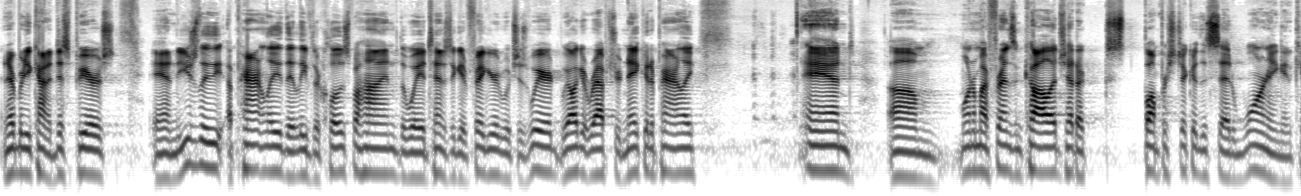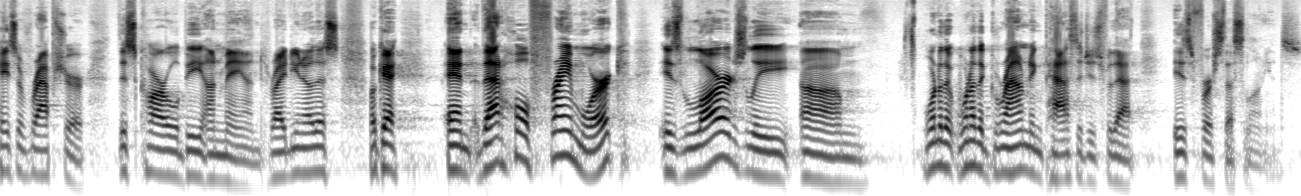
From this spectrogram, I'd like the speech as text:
and everybody kind of disappears. And usually, apparently, they leave their clothes behind the way it tends to get figured, which is weird. We all get raptured naked, apparently. And um, one of my friends in college had a bumper sticker that said, Warning, in case of rapture, this car will be unmanned, right? You know this? Okay. And that whole framework is largely um, one, of the, one of the grounding passages for that is First Thessalonians,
